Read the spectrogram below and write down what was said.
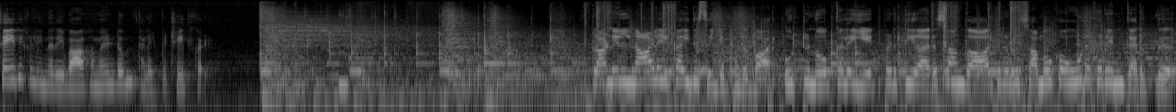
செய்திகளின் நிறைவாக மீண்டும் தலைப்புச் செய்திகள். ரணில் நாளை கைது செய்யப்படுவார். உற்று நோக்கலை ஏற்படுத்திய அரசாங்க ஆதரவு சமூக ஊடகரின் கருத்து.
